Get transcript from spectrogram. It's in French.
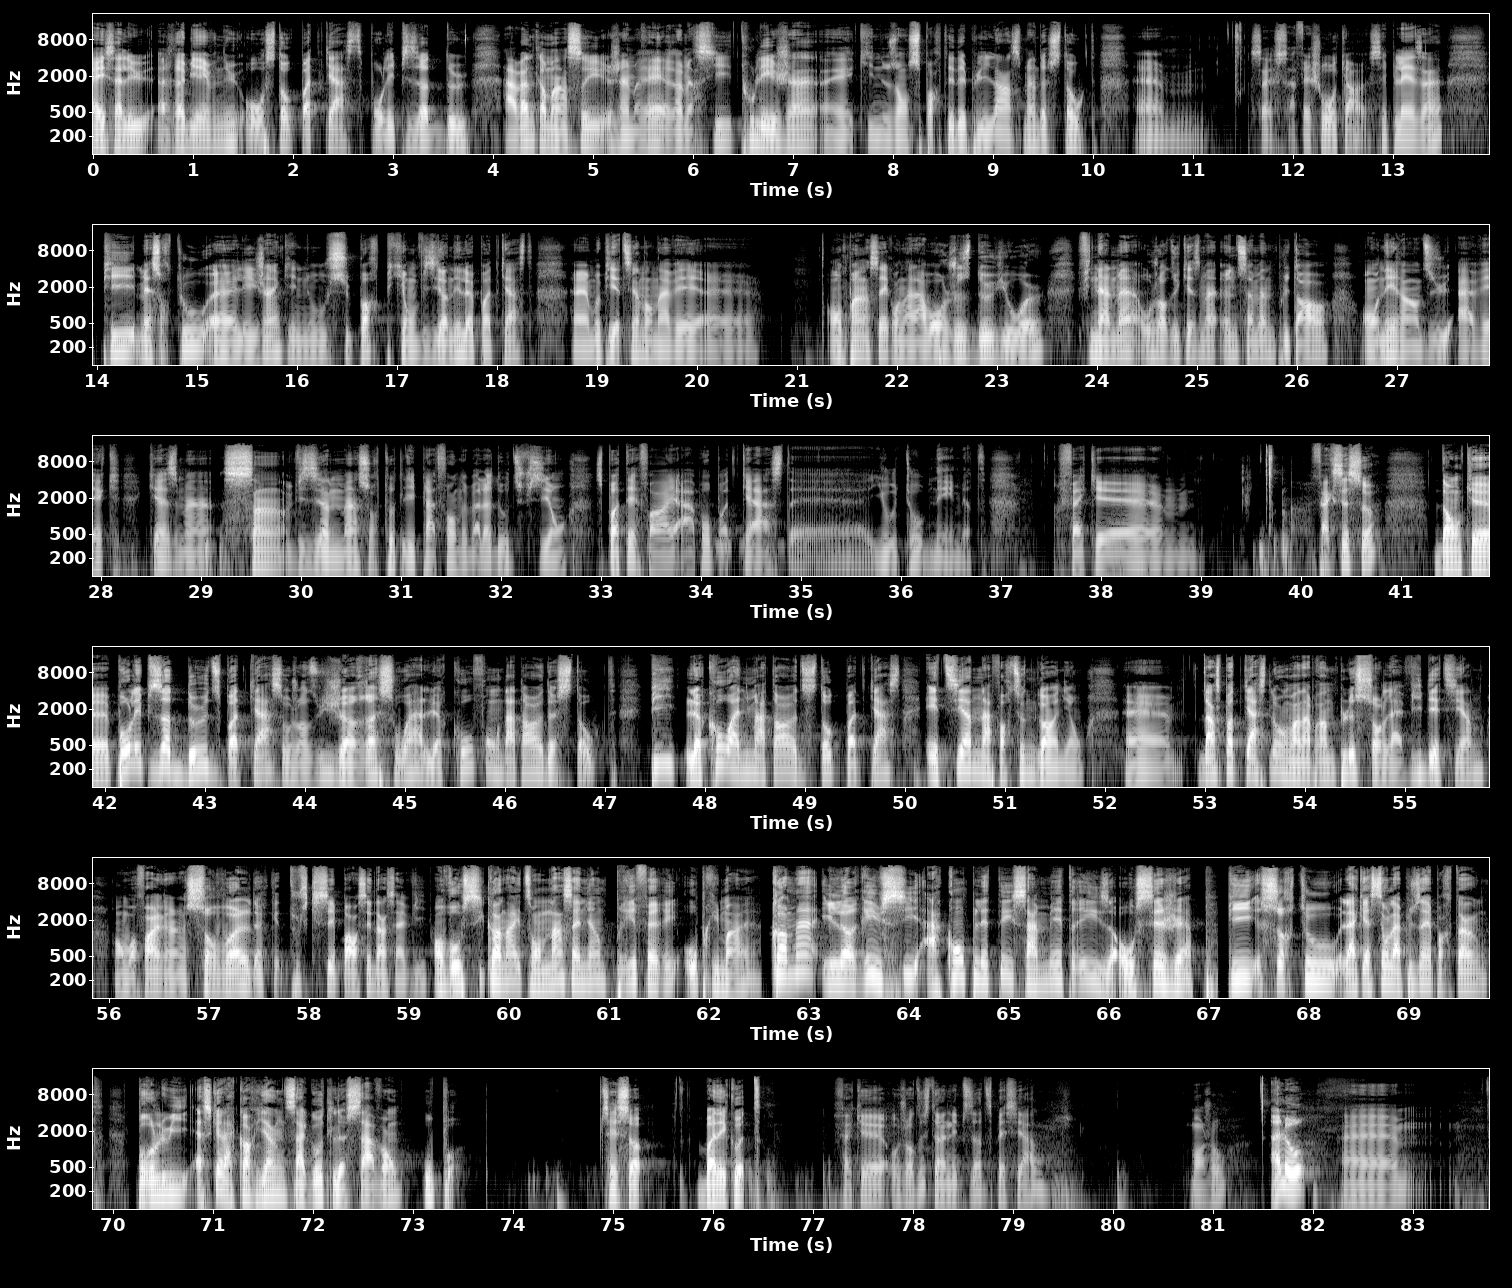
Hey, salut, re-bienvenue au Stoke Podcast pour l'épisode 2. Avant de commencer, j'aimerais remercier tous les gens euh, qui nous ont supportés depuis le lancement de Stoke. Euh, ça, fait chaud au cœur, c'est plaisant. Puis, mais surtout, euh, les gens qui nous supportent puis qui ont visionné le podcast. Moi et Étienne, on avait... on pensait qu'on allait avoir juste deux viewers. Finalement, aujourd'hui, quasiment une semaine plus tard, on est rendu avec quasiment 100 visionnements sur toutes les plateformes de balado-diffusion, Spotify, Apple Podcast, euh, YouTube, name it. Fait que, euh, fait c'est ça. Donc, euh, pour l'épisode 2 du podcast, aujourd'hui, je reçois le cofondateur de Stoked, puis le co-animateur du Stoke Podcast, Étienne Lafortune Gagnon. Euh, dans ce podcast-là, on va en apprendre plus sur la vie d'Étienne. On va faire un survol de tout ce qui s'est passé dans sa vie. On va aussi connaître son enseignante préférée au primaire, comment il a réussi à compléter sa maîtrise au cégep, puis surtout, la question la plus importante, pour lui, est-ce que la coriandre, ça goûte le savon ou pas? C'est ça. Bonne écoute. Fait que aujourd'hui, c'est un épisode spécial. Bonjour. Allô? Euh,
